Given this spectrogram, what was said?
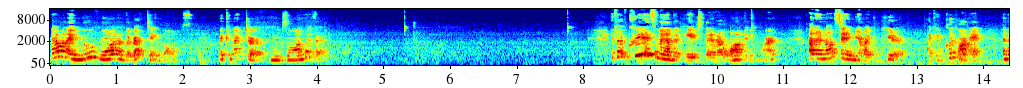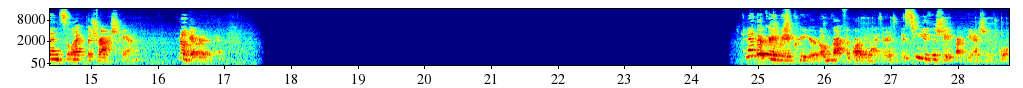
Now when I move one of the rectangles, the connector moves along with it. If I've created something on the page that I don't want anymore, and I'm not sitting near my computer, I can click on it and then select the trash can, and I'll get rid of it. Another great way to create your own graphic organizers is to use the shape recognition tool.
